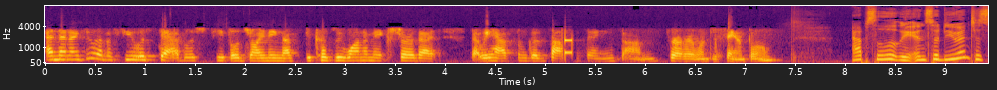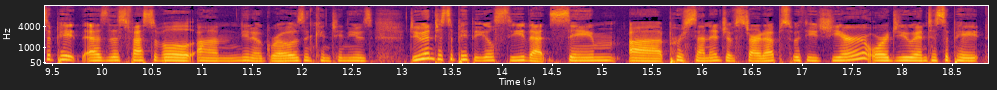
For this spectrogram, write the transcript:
and then I do have a few established people joining us because we want to make sure that that we have some good solid things um, for everyone to sample. Absolutely. And so, do you anticipate as this festival, um, you know, grows and continues, do you anticipate that you'll see that same uh, percentage of startups with each year, or do you anticipate,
